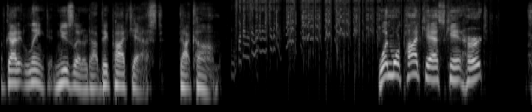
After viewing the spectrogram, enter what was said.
I've got it linked at newsletter.bigpodcast.com. One more podcast can't hurt.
